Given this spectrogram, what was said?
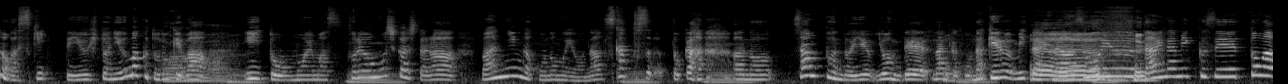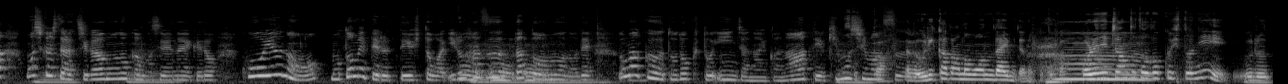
うのが好きっていう人にうまく届けばうんいいと思います。それはもしかしたら万人が好むようなスカッとするとか、うん。あの3分の読んでなんかこう泣けるみたいな、うん。そういうダイナミック性とはもしかしたら違うものかもしれないけど、こういうのを求めてるっていう人はいるはずだと思うので、うまく届くといいんじゃないかなっていう気もします。売り方の問題みたいなことうん。かこれにちゃんと届く人に売る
